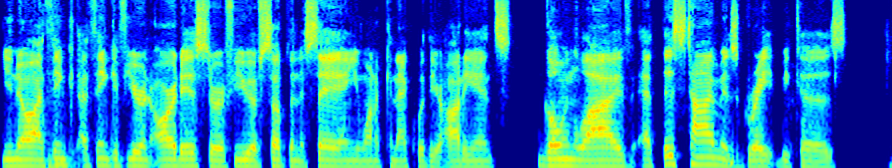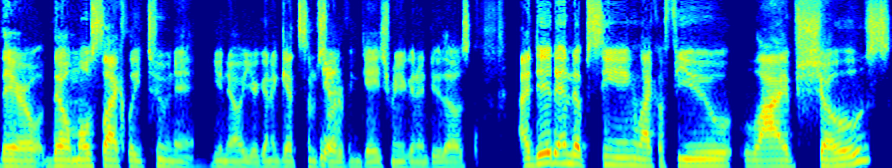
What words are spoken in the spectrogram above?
You know, I Mhm. think I think if you're an artist or if you have something to say and you want to connect with your audience, going live at this time is great because they'll they'll most likely tune in. You know, you're gonna get some sort Yeah. of engagement. You're gonna do those. I did end up seeing like a few live shows,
